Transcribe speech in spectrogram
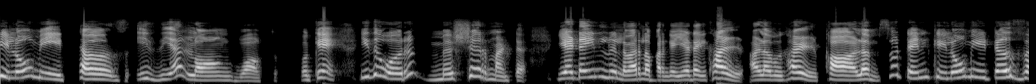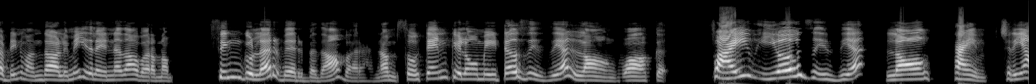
kilometres is a long walk okay? இது ஒரு மெஷர்மெண்ட் எடைன்னு வரல பாருங்க. எடைகள் அளவுகள் காலம். ஸோ டென் கிலோமீட்டர்ஸ் அப்படின்னு வந்தாலுமே இதுல என்னதான் வரணும்? சிங்குலர் வெர்பு தான் வரணும். So ten kilometres is a long walk five years is a long time சரியா?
